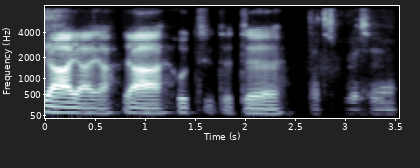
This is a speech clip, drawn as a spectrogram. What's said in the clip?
Ja, ja, ja. Ja, goed. Het, dat gebeurt, ja.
